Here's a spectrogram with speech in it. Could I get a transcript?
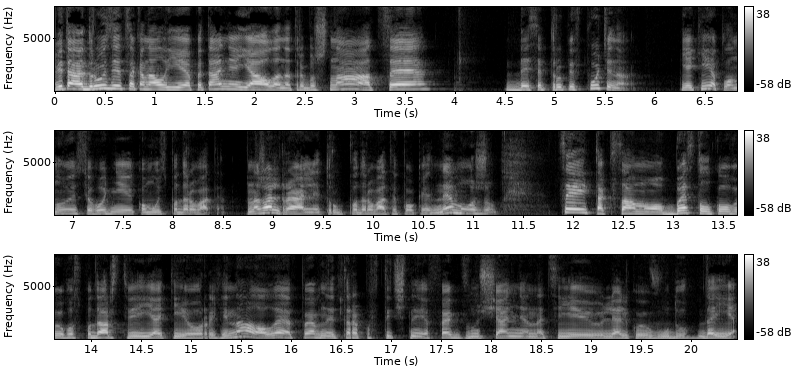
Вітаю, друзі! Це канал є питання. Я Олена Требушна. А це 10 трупів Путіна, які я планую сьогодні комусь подарувати. На жаль, реальний труп подарувати поки не можу. Цей так само безтолковий у господарстві, як і оригінал, але певний терапевтичний ефект знущання над цією лялькою Вуду дає.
